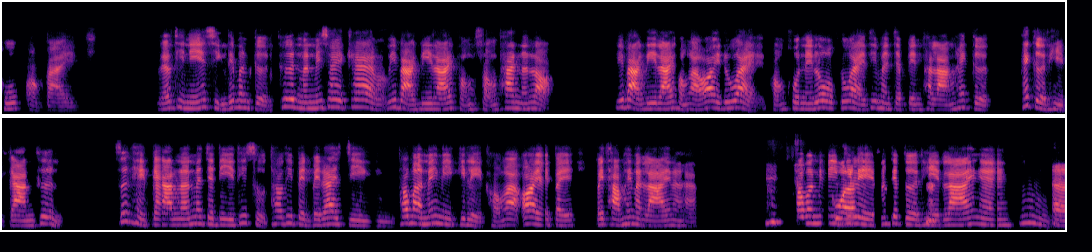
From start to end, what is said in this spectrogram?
ทุกข์ออกไป แล้วทีนี้สิ่งที่มันเกิดขึ้นมันไม่ใช่แค่ วิบากดีร้ายของสองท่านนั้นหรอก วิบากดีร้ายของอาอ้อยด้วย ของคนในโลกด้วยที่มันจะเป็นพลังให้เกิดให้เกิดเหตุการณ์ขึ้น ซึ่งเหตุการณ์นั้นมันจะดีที่สุดเท่าที่เป็นไปได้จริง เพราะมันไม่มีกิเลสของอาอ้อยไปไปทำให้มันร้ายนะคะ พอมันมีกลัว กิเลสมันจะเกิดเหตุร้ายไง อืมค่ะ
